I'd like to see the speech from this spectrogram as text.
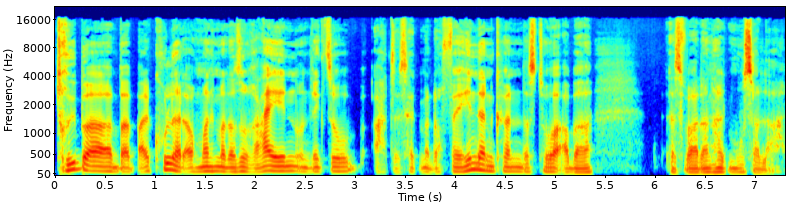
drüber, Ball kullert auch manchmal da so rein und denkt so, ach, das hätte man doch verhindern können, das Tor, aber es war dann halt Musala.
